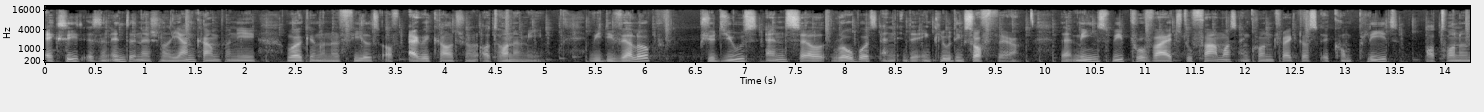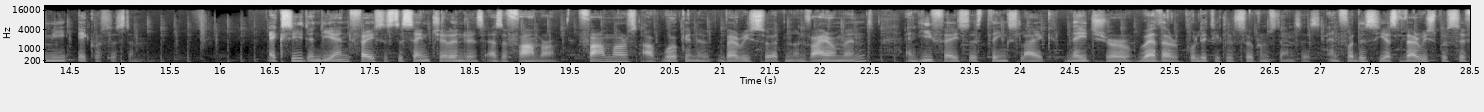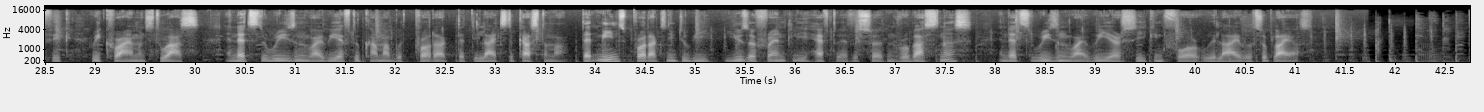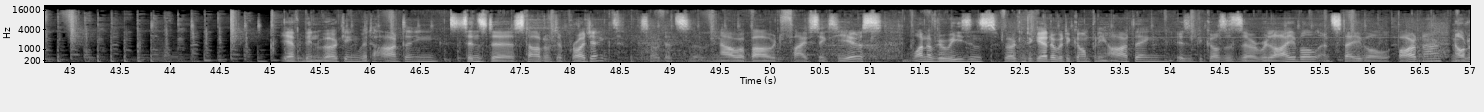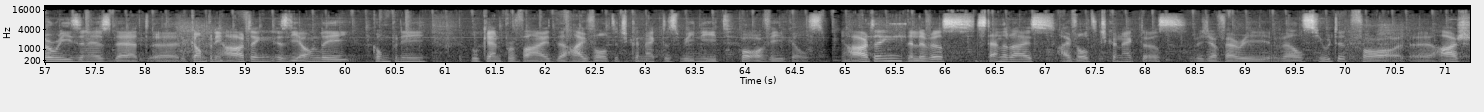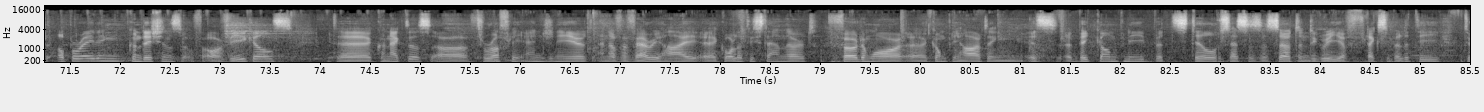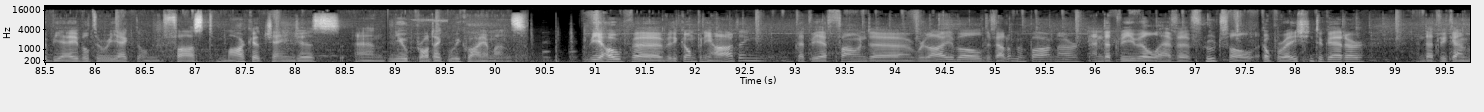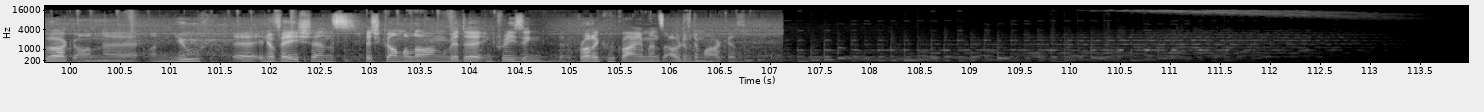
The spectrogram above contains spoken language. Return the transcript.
AgXeed is an international young company working on the fields of agricultural autonomy. We develop, produce and sell robots and including software. That means we provide to farmers and contractors a complete autonomy ecosystem. AgXeed in the end faces the same challenges as a farmer. Farmers are working in a very certain environment and he faces things like nature, weather, political circumstances. And for this he has very specific requirements to us. And that's the reason why we have to come up with product that delights the customer. That means products need to be user-friendly, have to have a certain robustness, and that's the reason why we are seeking for reliable suppliers. We have been working with Harting since the start of the project, so that's now about five, six years. One of the reasons working together with the company Harting is because it's a reliable and stable partner. Another reason is that uh, the company Harting is the only company who can provide the high voltage connectors we need for our vehicles. Harting delivers standardized high voltage connectors which are very well suited for uh, harsh operating conditions of our vehicles the connectors are thoroughly engineered and of a very high uh, quality standard. Furthermore, uh, company Harting is a big company but still possesses a certain degree of flexibility to be able to react on fast market changes and new product requirements. We hope uh, with the company Harting that we have found a reliable development partner and that we will have a fruitful cooperation together and that we can work on, uh, on new uh, innovations which come along with the increasing uh, product requirements out of the market.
